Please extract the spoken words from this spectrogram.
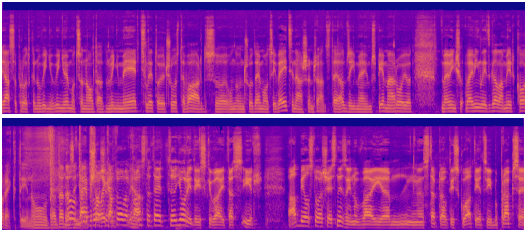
jāsaprot, ka nu, viņu, viņu emocionalitāte un viņu mērķis lietojot šos vārdus un, un šo emociju veicināšanu, šādas apzīmējumus piemērojot, vai, viņš, vai viņi līdz galam ir korekti. Nu, tā, tādā nu, ziņā tā, to var jā. konstatēt juridiski, vai tas ir atbilstoši. Es nezinu, vai um, starptautisko attiecību praksē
